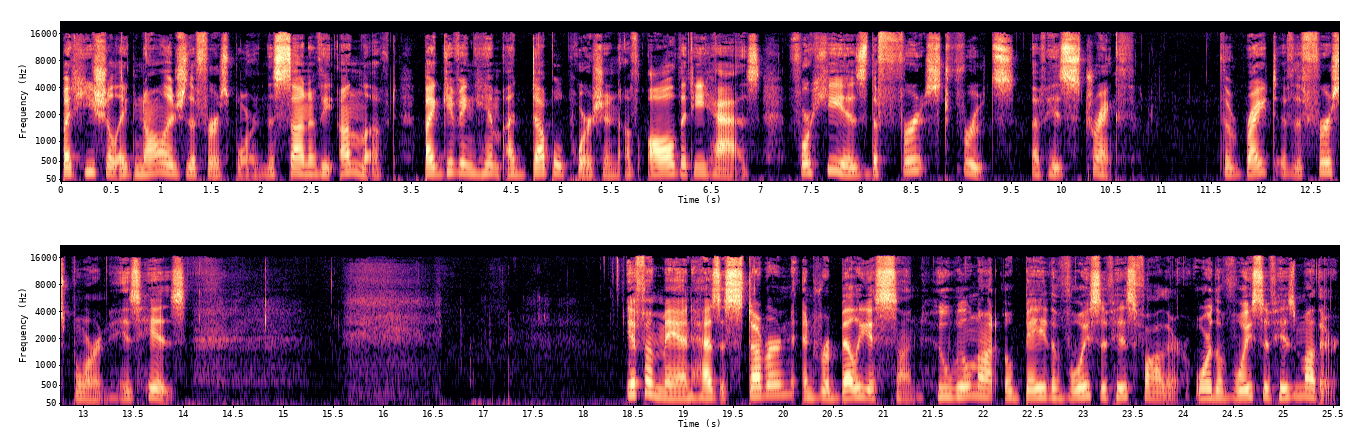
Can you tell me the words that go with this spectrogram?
but he shall acknowledge the firstborn, the son of the unloved, by giving him a double portion of all that he has, for he is the first fruits of his strength. The right of the firstborn is his. If a man has a stubborn and rebellious son who will not obey the voice of his father or the voice of his mother,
